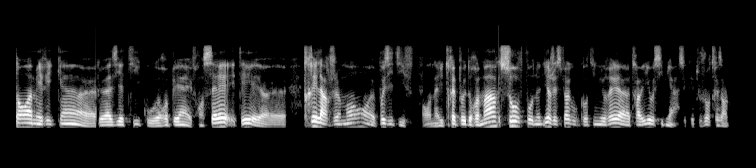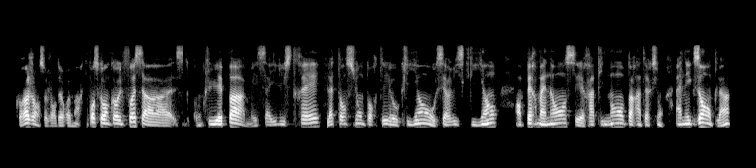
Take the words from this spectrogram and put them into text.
tant américains euh, que asiatiques ou européens et français, étaient euh, très largement euh, positifs. On a eu très peu de remarques, sauf pour nous dire j'espère que vous continuerez à travailler aussi bien. C'était toujours très encourageant ce genre de remarques. Je pense qu'encore une fois, ça ne concluait pas, mais ça illustrait l'attention portée aux clients, au service client en permanence et rapidement par interaction. Un exemple, hein,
